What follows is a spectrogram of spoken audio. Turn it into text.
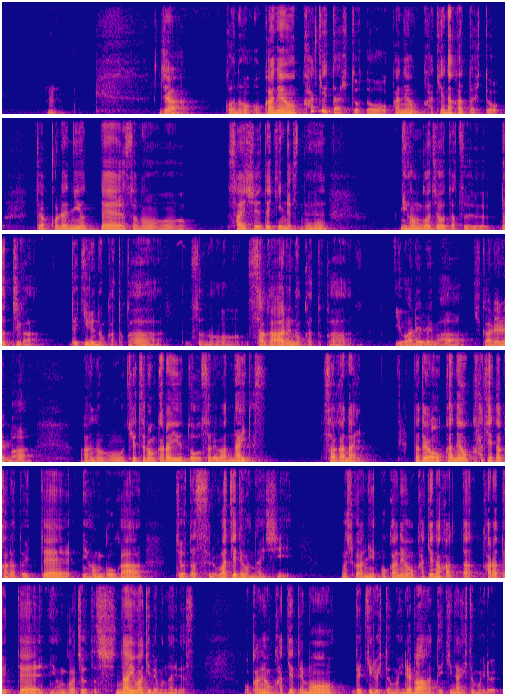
うん、じゃあこのお金をかけた人とお金をかけなかった人じゃあこれによってその最終的にですね日本語上達どっちができるのかとかその差があるのかとか言われれば聞かれればあの結論から言うとそれはないです。差がない。例えばお金をかけたからといって日本語が上達するわけではないしもしくはにお金をかけなかったからといって日本語は上達しないわけでもないです。お金をかけてもできる人もいればできない人もいる。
